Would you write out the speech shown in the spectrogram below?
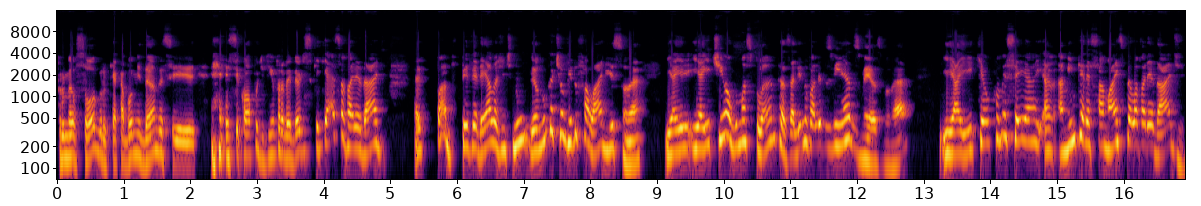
pro meu sogro, que acabou me dando esse, esse copo de vinho para beber, eu disse, o que, que é essa variedade? Aí, pá, a gente não, eu nunca tinha ouvido falar nisso, né? E aí, e aí tinha algumas plantas ali no Vale dos Vinhedos mesmo, né? E aí que eu comecei a, a, a, me interessar mais pela variedade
